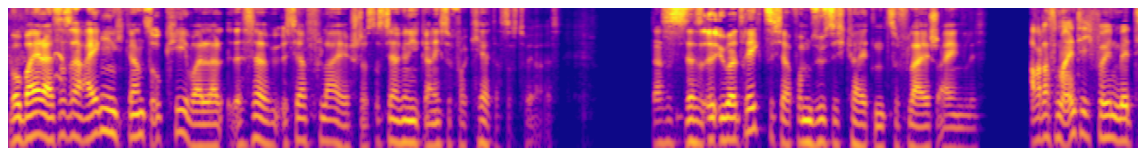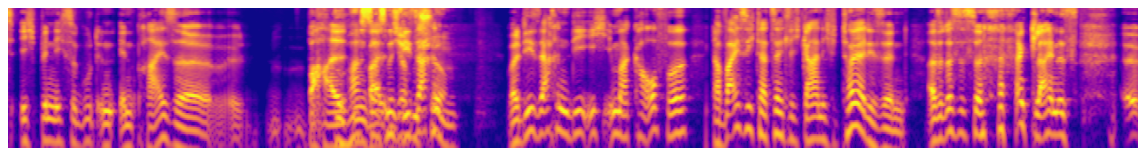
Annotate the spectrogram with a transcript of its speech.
Wobei, das ist ja eigentlich ganz okay, weil das ist ja, ist ja Fleisch. Das ist ja nicht, gar nicht so verkehrt, dass das teuer ist. Das ist, das überträgt sich ja vom Süßigkeiten zu Fleisch eigentlich. Aber das meinte ich vorhin mit, ich bin nicht so gut in, in Preise äh, behalten. Du hast das nicht die auf dem Sachen, Schirm. Weil die Sachen, die ich immer kaufe, da weiß ich tatsächlich gar nicht, wie teuer die sind. Also das ist so ein kleines äh,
